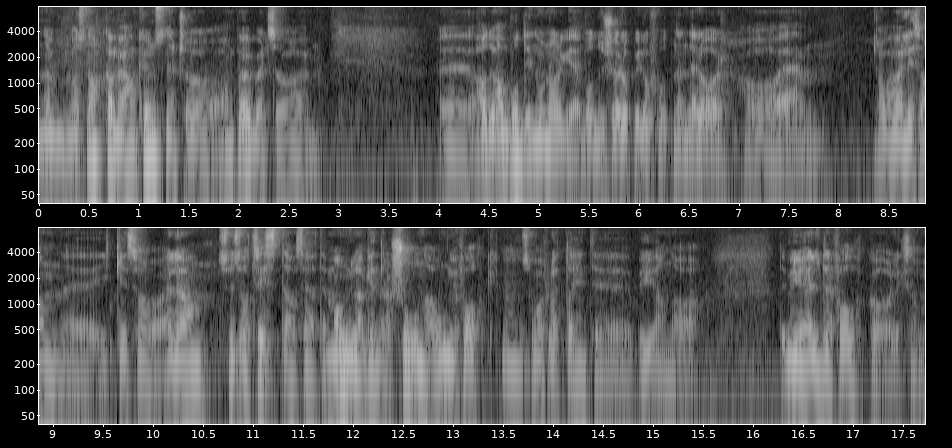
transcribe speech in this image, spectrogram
når man snakka med han kunstneren, så, han Pøbel, så uh, hadde han bodd i Nord-Norge. Bodde sjøl oppe i Lofoten en del år. og um, og var veldig sånn ikke så, Eller han syntes det var trist da, å se at det mangla generasjoner av unge folk mm. som har flytta inn til byene. og Det er mye eldre folk. og liksom,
